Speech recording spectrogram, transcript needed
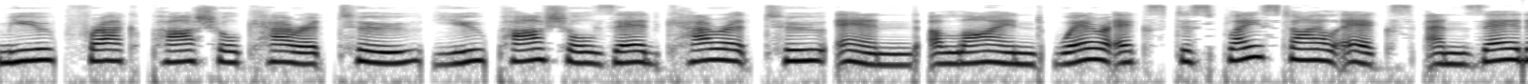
mu frac partial caret 2 u partial z caret 2 end aligned where x display style x and z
